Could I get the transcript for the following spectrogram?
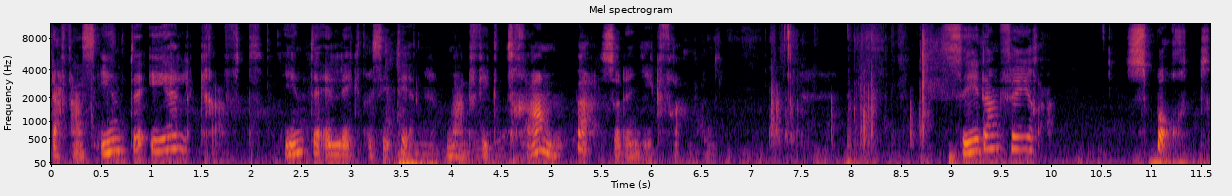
där fanns inte elkraft, inte elektricitet. Man fick trampa så den gick framåt. Sidan 4. Sport.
